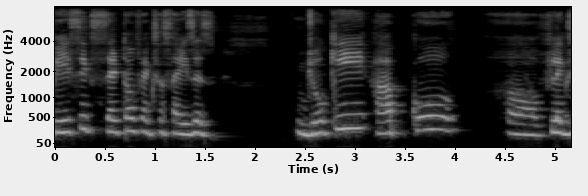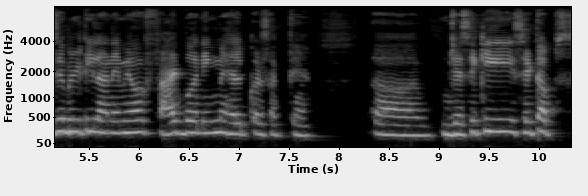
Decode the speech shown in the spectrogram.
basic set of exercises जो कि आपको फ्लेक्सिबिलिटी लाने में और फैट बर्निंग में हेल्प कर सकते हैं। जैसे कि सिटअप्स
